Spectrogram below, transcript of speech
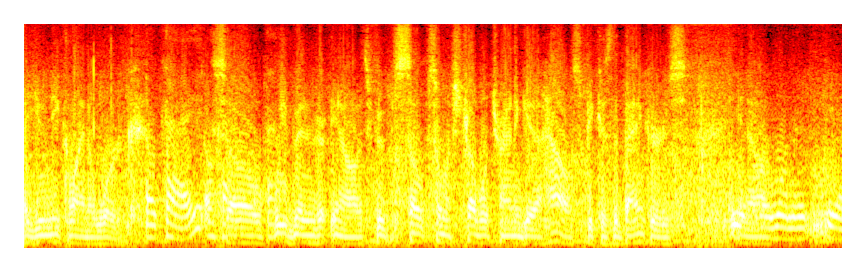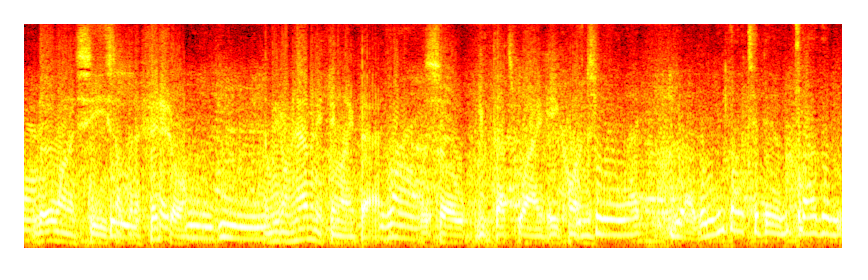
a unique line of work. Okay. Okay. So okay. we've been, you know, it's been so so much trouble trying to get a house because the bankers, you Yeah, know, they wanna- yeah. they want to see something official, and we don't have anything like that. Right. So that's why Acorn. But you know what? Yeah, when you go to them, tell them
